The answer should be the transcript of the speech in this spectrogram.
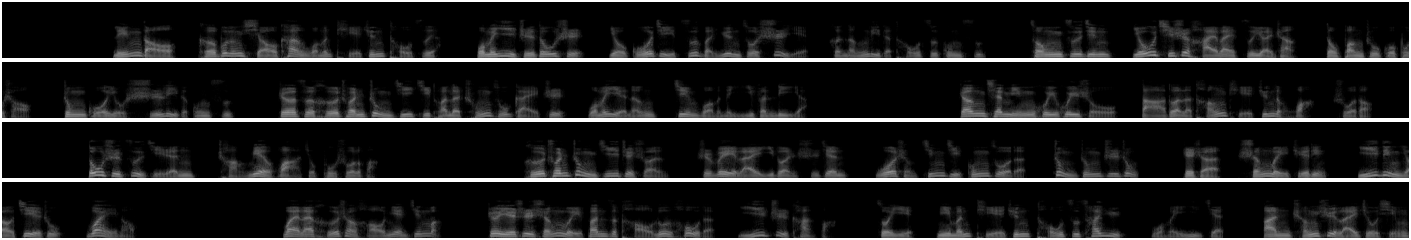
领导可不能小看我们铁军投资呀，我们一直都是有国际资本运作视野和能力的投资公司，从资金，尤其是海外资源上，都帮助过不少中国有实力的公司。这次合川重机集团的重组改制。”我们也能尽我们的一份力呀！张千明挥挥手打断了唐铁军的话，说道：“都是自己人，场面话就不说了吧。合川重机这算是未来一段时间我省经济工作的重中之重，这是省委决定，一定要借助外脑。外来和尚好念经吗，这也是省委班子讨论后的。”一致看法，所以你们铁军投资参与，我没意见，按程序来就行。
